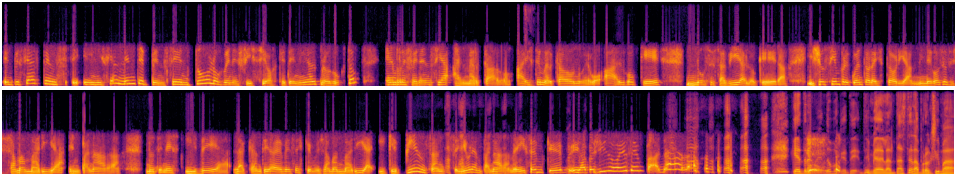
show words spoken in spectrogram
empecé a pensar, inicialmente pensé en todos los beneficios que tenía el producto en referencia al mercado, a este mercado nuevo, a algo que no se sabía lo que era. Y yo siempre cuento la historia, mi negocio se llama María Empanada, no tenés idea la cantidad de veces que me llaman María y que piensan, señora Empanada, me dicen que mi apellido es Empanada. Qué tremendo, porque te, me adelantaste a la próxima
